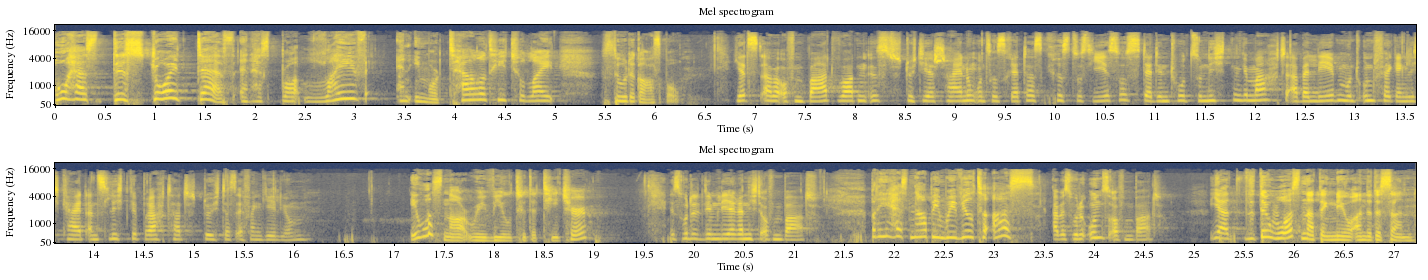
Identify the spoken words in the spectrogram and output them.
who has destroyed death and has brought life and immortality to light through the gospel. Jetzt aber offenbart worden ist durch die Erscheinung unseres Retters Christus Jesus, der den Tod zunichten gemacht, aber Leben und Unvergänglichkeit ans Licht gebracht hat durch das Evangelium. It was not revealed to the teacher, Es wurde dem Lehrer nicht offenbart, but it has now been revealed to us. aber es wurde uns offenbart. Yeah, th- there was nothing new under the sun.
